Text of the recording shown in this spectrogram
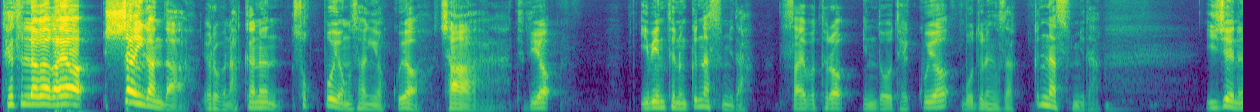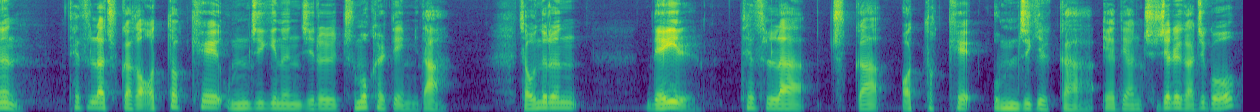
테슬라가 가야 시장이 간다. 여러분, 아까는 속보 영상이었고요. 자, 드디어 이벤트는 끝났습니다. 사이버 트럭 인도 됐고요. 모든 행사 끝났습니다. 이제는 테슬라 주가가 어떻게 움직이는지를 주목할 때입니다. 자, 오늘은 내일 테슬라 주가 어떻게 움직일까에 대한 주제를 가지고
